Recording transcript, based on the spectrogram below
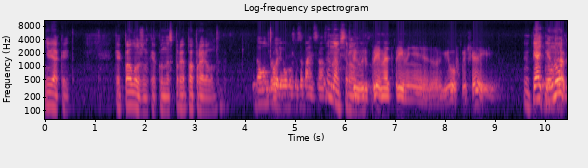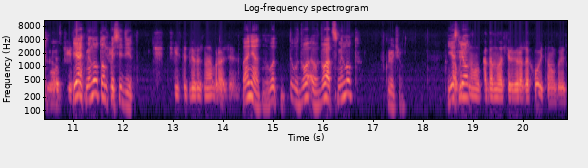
Не вякает. Как положено, как у нас по правилам. Да он тролль, его можно забанить сразу. Ну, нам все равно. время от времени его включай. и Пять Ну, минут, чисто- пять минут он посидит. Чисто для разнообразия. Понятно. Вот в два- в 20 минут включим. Если он... Обычно, когда на сервера заходит, он говорит,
